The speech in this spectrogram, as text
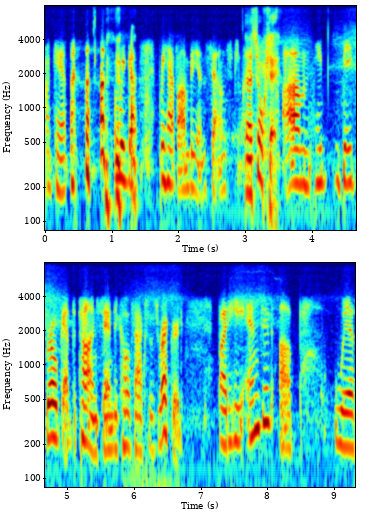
I can't. we got we have ambient sounds tonight. That's okay. Um, he he broke at the time Sandy Koufax's record, but he ended up with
